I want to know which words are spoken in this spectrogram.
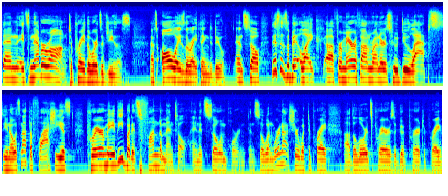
then it's never wrong to pray the words of Jesus. That's always the right thing to do. And so this is a bit like uh, for marathon runners who do laps. You know, it's not the flashiest prayer, maybe, but it's fundamental and it's so important. And so when we're not sure what to pray, uh, the Lord's Prayer is a good prayer to pray.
